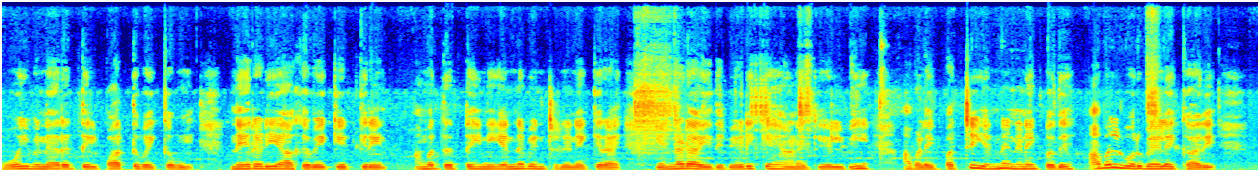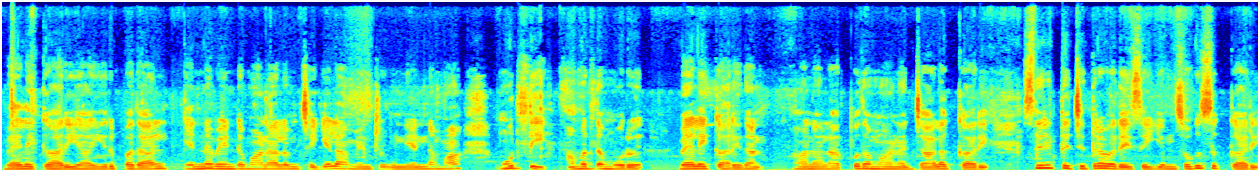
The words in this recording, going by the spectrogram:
ஓய்வு நேரத்தில் பார்த்து வைக்கவும் நேரடியாகவே கேட்கிறேன் அமிர்தத்தை நீ என்னவென்று நினைக்கிறாய்? என்னடா இது வேடிக்கையான கேள்வி? அவளை பற்றி என்ன நினைப்பது? அவள் ஒரு வேலைக்காரி. வேலைக்காரியாய் இருப்பதால் என்ன வேண்டுமானாலும் செய்யலாம் என்று உன் எண்ணமா? மூர்த்தி அமிர்தம் ஒரு வேலைக்காரிதான். ஆனால் அற்புதமான ஜாலக்காரி. சிரித்து சித்திரவதை செய்யும் சொகுசுக்காரி.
